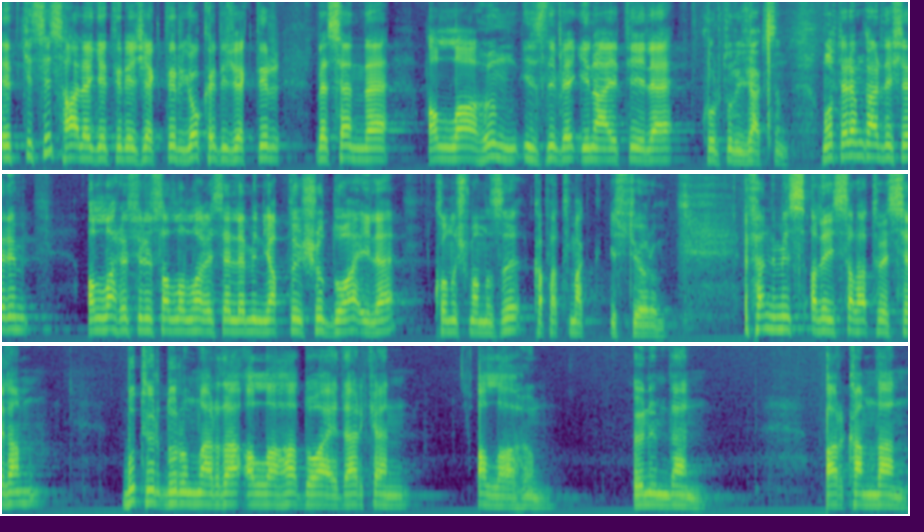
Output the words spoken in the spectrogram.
etkisiz hale getirecektir, yok edecektir ve sen de Allah'ın izni ve inayetiyle kurtulacaksın. Muhterem kardeşlerim, Allah Resulü sallallahu aleyhi ve sellemin yaptığı şu dua ile konuşmamızı kapatmak istiyorum. Efendimiz aleyhissalatü vesselam bu tür durumlarda Allah'a dua ederken Allah'ım önümden, arkamdan,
